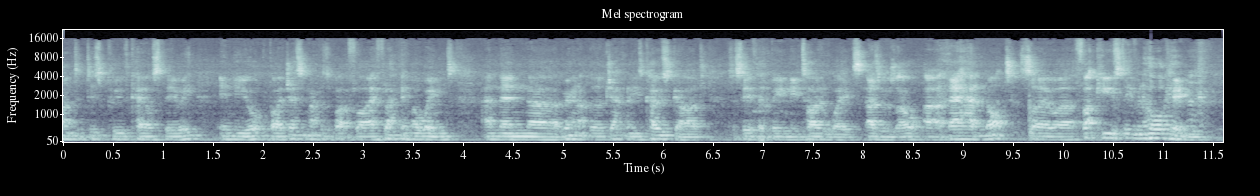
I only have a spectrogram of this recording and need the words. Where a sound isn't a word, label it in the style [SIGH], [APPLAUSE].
trying to disprove chaos theory in New York by dressing up as a butterfly, flapping my wings, and then uh, ringing up the Japanese Coast Guard to see if there'd been any tidal waves. As a result, uh, there had not. So uh, fuck you, Stephen Hawking. [LAUGHS]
